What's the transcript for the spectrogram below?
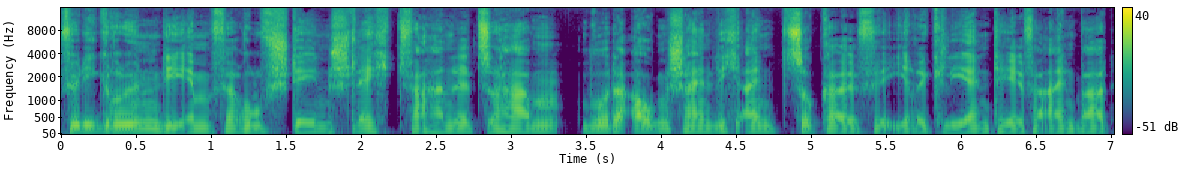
Für die Grünen, die im Verruf stehen, schlecht verhandelt zu haben, wurde augenscheinlich ein Zuckerl für ihre Klientel vereinbart.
